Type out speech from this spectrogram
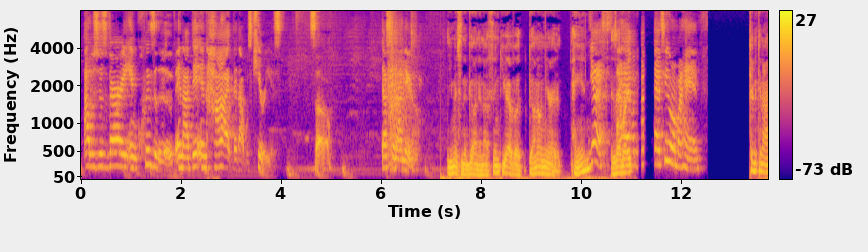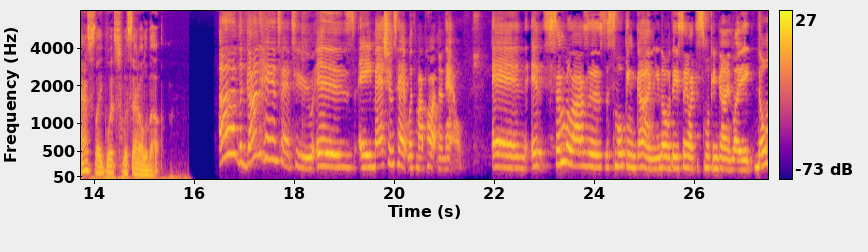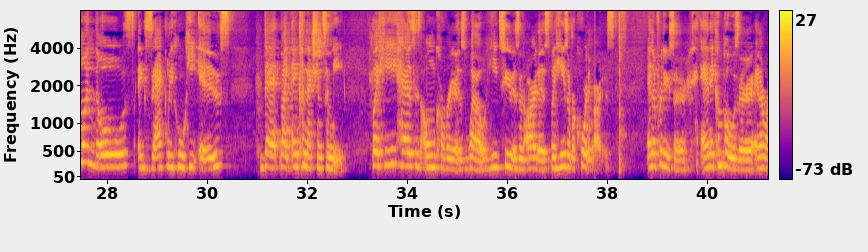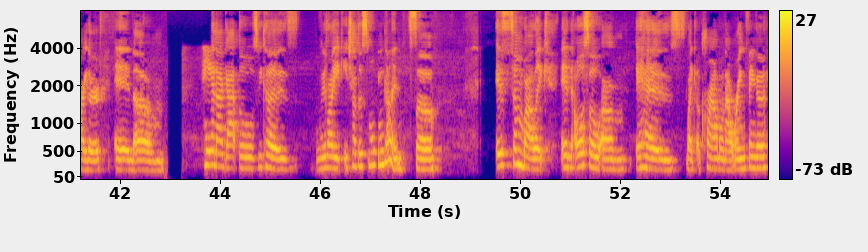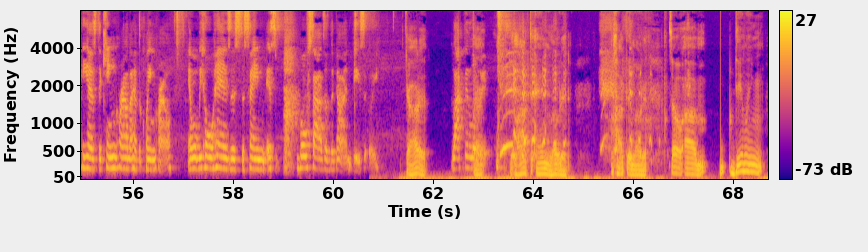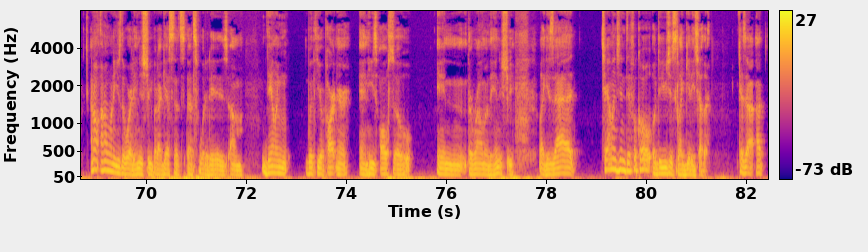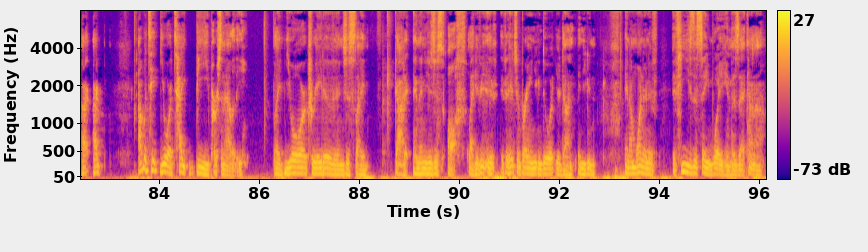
I was just very inquisitive and I didn't hide that I was curious. So that's when I knew. You mentioned the gun, and I think you have a gun on your hand. Yes, is that I right? have a gun tattoo on my hand. Can Can I ask, like, what's what's that all about? Uh, the gun hand tattoo is a matching tat with my partner now and it symbolizes the smoking gun. You know what they say, like the smoking gun. Like no one knows exactly who he is that, like, in connection to me. But he has his own career as well. He too is an artist, but he's a recording artist and a producer and a composer and a writer. And um, he and I got those because we like each other's smoking gun. So it's symbolic. And also um it has like a crown on our ring finger. He has the king crown i have the queen crown. And when we hold hands it's the same it's both sides of the gun basically. Got it. Locked and loaded. Locked and loaded. Locked and loaded. So um dealing i don't i don't want to use the word industry but i guess that's that's what it is. Um dealing with your partner and he's also in the realm of the industry. Like is that challenging, difficult, or do you just like get each other? Because I, I, I, I would take your type B personality, like you're creative and just like got it, and then you're just off. Like if if, if it hits your brain, you can do it. You're done, and you can. And I'm wondering if if he's the same way, and does that kind of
